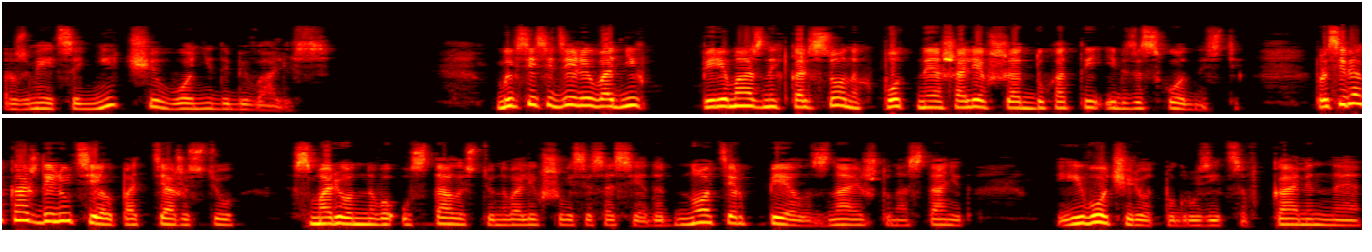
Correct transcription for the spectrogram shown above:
Разумеется, ничего не добивались. Мы все сидели в одних перемазанных кальсонах, потные, ошалевшие от духоты и безысходности. Про себя каждый лютел под тяжестью сморенного усталостью навалившегося соседа, но терпел, зная, что настанет и его черед погрузиться в каменное,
